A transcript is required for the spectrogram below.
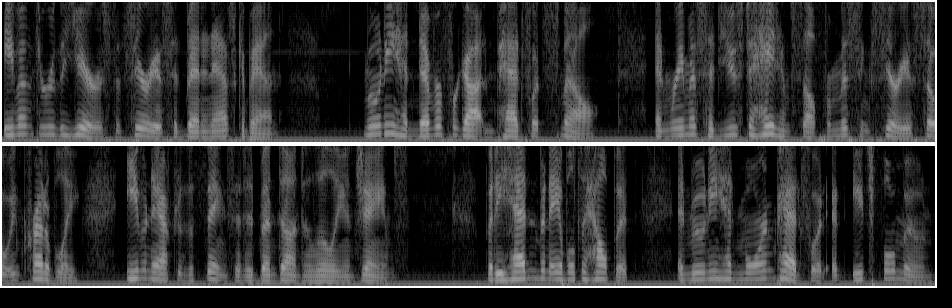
even through the years that Sirius had been in Azkaban, Moony had never forgotten Padfoot's smell, and Remus had used to hate himself for missing Sirius so incredibly, even after the things that had been done to Lily and James. But he hadn't been able to help it, and Moony had mourned Padfoot at each full moon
